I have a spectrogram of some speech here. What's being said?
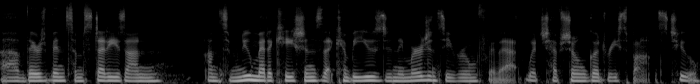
Uh, there's been some studies on on some new medications that can be used in the emergency room for that, which have shown good response too.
